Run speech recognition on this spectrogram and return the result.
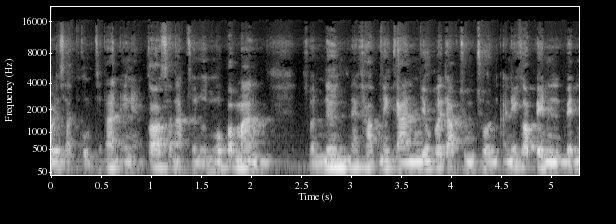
บริษัทกลุ่มเซนทันเองเนี่ยก็สนับสนุนงบประมาณส่วนหนึ่งนะครับ ในการยกระดับชุมชน อันนี้ก็เป็นเป็น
